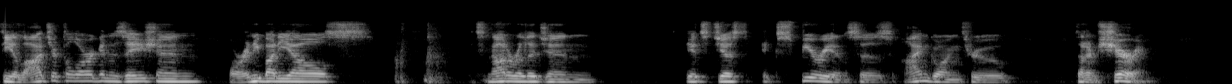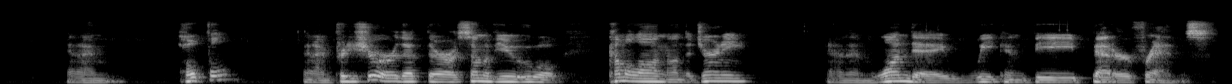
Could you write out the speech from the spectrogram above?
theological organization or anybody else. It's not a religion. It's just experiences I'm going through that I'm sharing. And I'm hopeful and I'm pretty sure that there are some of you who will come along on the journey and then one day we can be better friends.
